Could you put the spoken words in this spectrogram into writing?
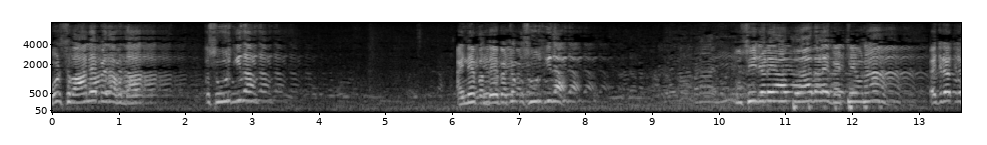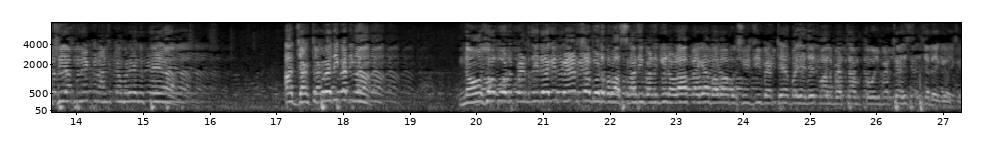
ਹੁਣ ਸਵਾਲ ਇਹ ਪੈਦਾ ਹੁੰਦਾ, ਕਸੂਰ ਕਿਹਦਾ? ਐਨੇ ਬੰਦੇ ਬੈਠੋ, ਕਸੂਰ ਕਿਹਦਾ? ਤੁਸੀਂ ਜਿਹੜੇ ਆ ਪੁਆਧ ਵਾਲੇ ਬੈਠੇ ਹੋ ਨਾ, ਇਹ ਜਿਹੜੇ ਤੁਸੀਂ ਆਪਣੇ ਘਰਾਂ 'ਚ ਕਮਰੇ ਦਿੱਤੇ ਆ ਆ ਜਗਤਪੁਰੇ ਦੀ ਘਟਨਾ। 900 ਵੋਟ ਪਿੰਡ ਦੀ ਰਹਿ ਗਈ 6500 ਵੋਟ ਪ੍ਰਵਾਸੀਆਂ ਦੀ ਬਣ ਗਈ, ਰੌਲਾ ਪੈ ਗਿਆ, ਬਾਬਾ ਬਖਸ਼ੀਸ਼ ਜੀ ਬੈਠੇ ਆ, ਭਾਈ ਅਜੇਪਾਲ ਬੈਠਾ, ਅਮਤੋਜ ਬੈਠੇ ਅਸੀਂ ਚਲੇ ਗਏ ਉੱਥੇ।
